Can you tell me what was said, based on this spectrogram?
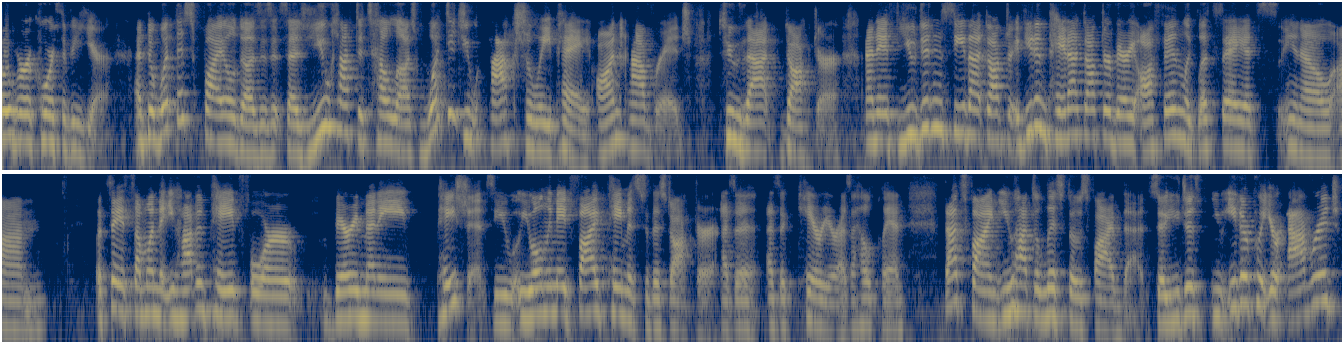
over a course of a year. And so what this file does is it says you have to tell us what did you actually pay on average to that doctor. And if you didn't see that doctor, if you didn't pay that doctor very often, like let's say it's, you know, um, let's say it's someone that you haven't paid for very many patients you you only made five payments to this doctor as a as a carrier as a health plan that's fine you have to list those five then so you just you either put your average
